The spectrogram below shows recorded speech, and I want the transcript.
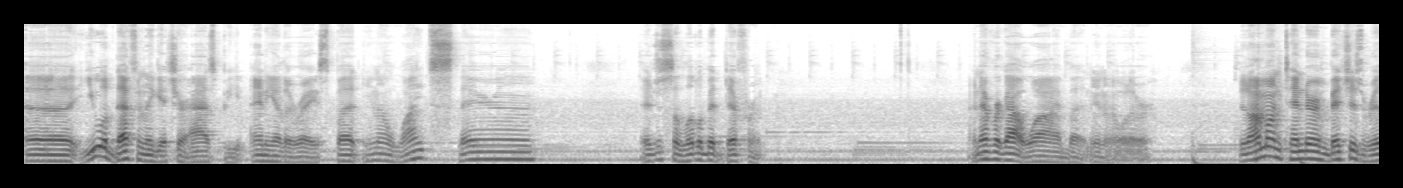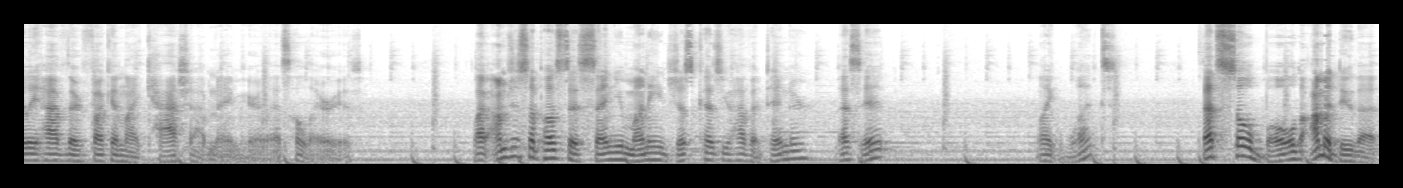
uh, you will definitely get your ass beat any other race. But, you know, whites, they're, uh, they're just a little bit different. I never got why, but, you know, whatever. Dude, I'm on Tinder and bitches really have their fucking, like, Cash App name here. That's hilarious. Like, I'm just supposed to send you money just because you have a Tinder? That's it? Like, what? That's so bold. I'm gonna do that.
